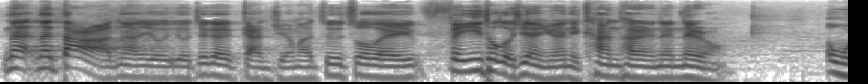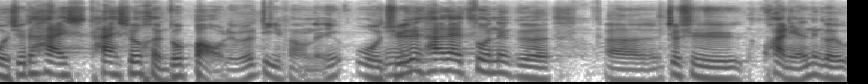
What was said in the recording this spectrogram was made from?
那那大耳呢？有有这个感觉吗？就是作为非脱口秀演员，你看他的那内容，呃我觉得还是他还是有很多保留的地方的，因为我觉得他在做那个、呃，就是跨年那个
